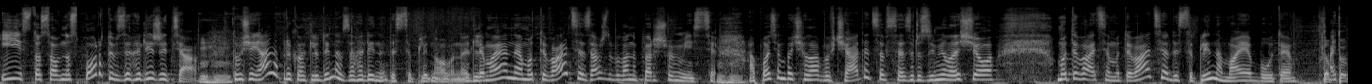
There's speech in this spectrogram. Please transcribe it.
і стосовно спорту, і взагалі життя. Тому що я, наприклад, людина взагалі не дисциплінована. Для мене мотивація завжди була на першому місці. А потім почала вивчати це все, зрозуміла, що мотивація, мотивація, дисципліна має бути. Тобто,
